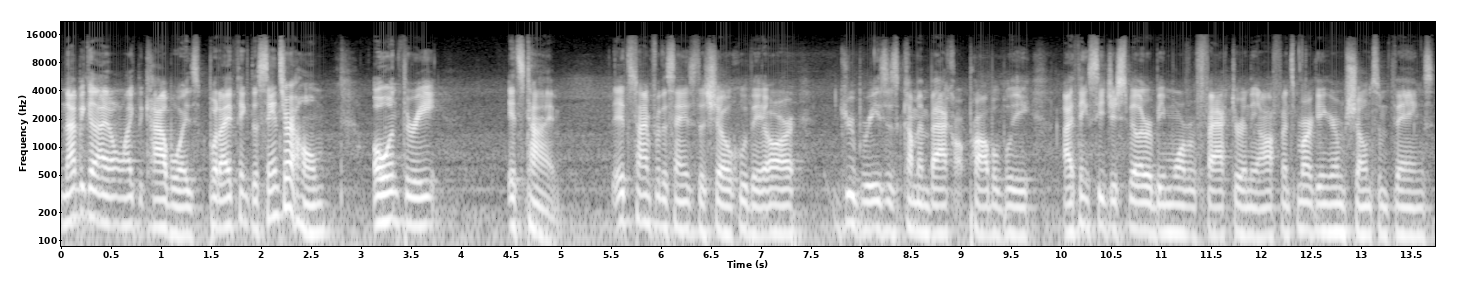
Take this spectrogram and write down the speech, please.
not because I don't like the Cowboys, but I think the Saints are at home, 0 and 3. It's time. It's time for the Saints to show who they are. Drew Brees is coming back uh, probably. I think CJ Spiller would be more of a factor in the offense. Mark Ingram's shown some things.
